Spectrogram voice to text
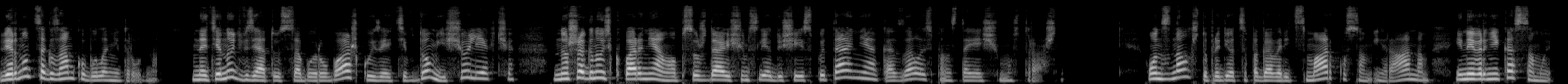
Вернуться к замку было нетрудно. Натянуть взятую с собой рубашку и зайти в дом еще легче, но шагнуть к парням, обсуждающим следующее испытание, оказалось по-настоящему страшно. Он знал, что придется поговорить с Маркусом, Ираном и наверняка с самой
